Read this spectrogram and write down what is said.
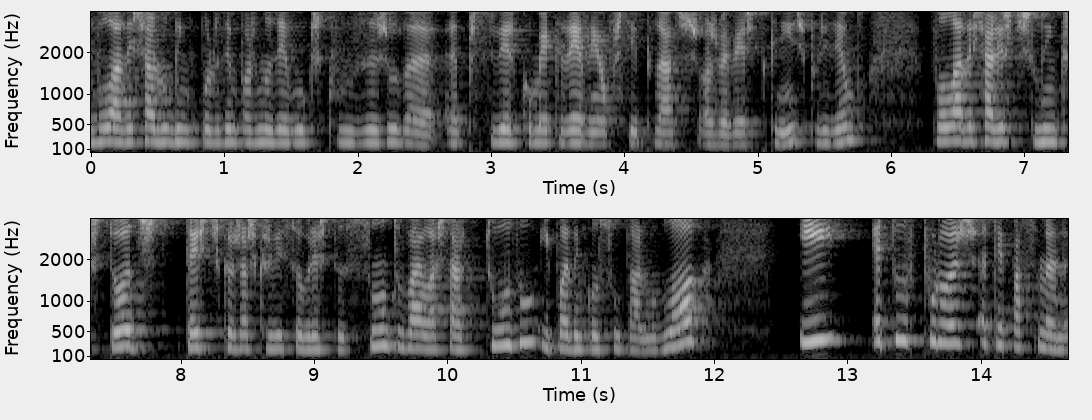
vou lá deixar o link, por exemplo, aos meus e-books que vos ajuda a perceber como é que devem oferecer pedaços aos bebés pequeninos, por exemplo. Vou lá deixar estes links todos, textos que eu já escrevi sobre este assunto, vai lá estar tudo e podem consultar no blog. E é tudo por hoje, até para a semana.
